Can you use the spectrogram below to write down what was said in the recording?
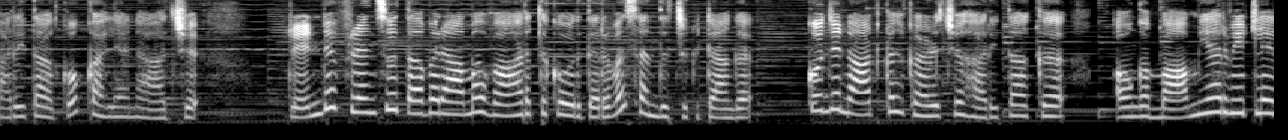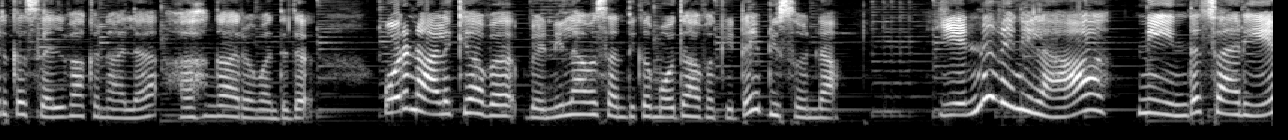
ஹரிதாக்கோ கல்யாணம் ஆச்சு. ரெண்டு ஃப்ரெண்ட்ஸும் தவறாம வாரத்துக்கு ஒரு தடவை சந்திச்சுக்கிட்டாங்க. கொஞ்ச நாட்கள் கழிச்சு ஹரிதாக்கு அவங்க மாமியார் வீட்டில் இருக்க செல்வாக்குனால அகங்காரம் வந்தது. ஒரு நாளைக்கு அவ வெண்ணிலாவை சந்திக்கும் போது அவகிட்ட இப்படி சொன்னா என்ன வெண்ணிலா நீ இந்த சாரியே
